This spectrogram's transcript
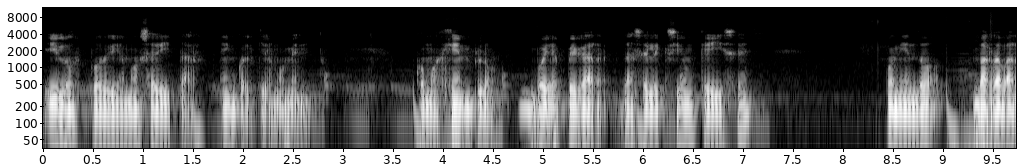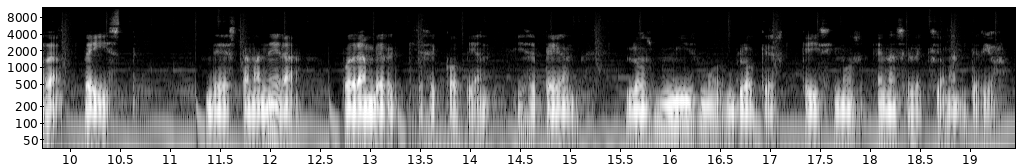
y los podríamos editar en cualquier momento. Como ejemplo, voy a pegar la selección que hice poniendo barra barra paste. De esta manera podrán ver que se copian y se pegan los mismos bloques que hicimos en la selección anterior.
